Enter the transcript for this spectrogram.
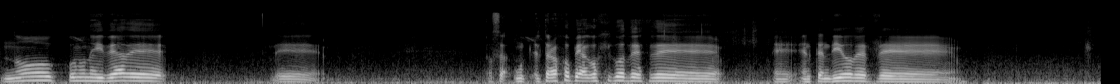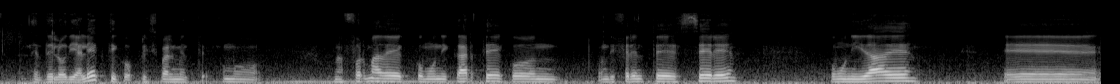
no con una idea de, o sea, el trabajo pedagógico desde, eh, entendido desde, desde lo dialéctico principalmente, como una forma de comunicarte con, diferentes seres, comunidades, eh,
